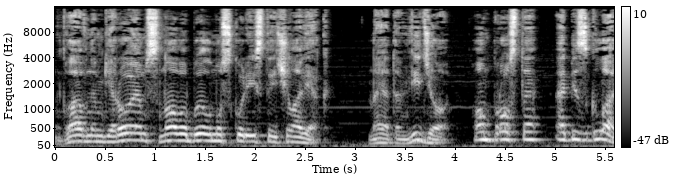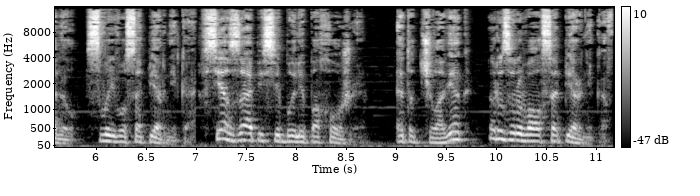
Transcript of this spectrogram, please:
Главным героем снова был мускулистый человек. На этом видео он просто обезглавил своего соперника. Все записи были похожи. Этот человек разрывал соперников.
